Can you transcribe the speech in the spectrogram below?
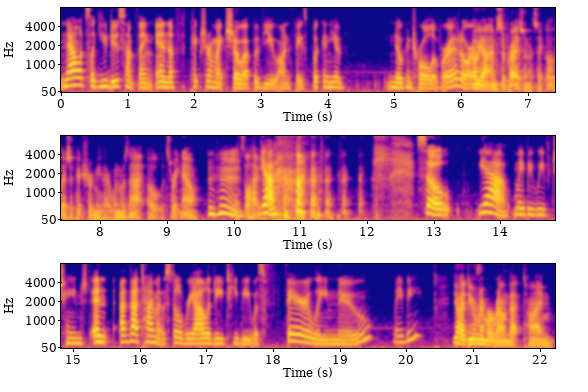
now it's like you do something, and a f- picture might show up of you on Facebook, and you have no control over it. Or Oh yeah, I'm surprised when it's like, oh, there's a picture of me there. When was that? Oh, it's right now. Mm-hmm. It's live. yeah. so yeah, maybe we've changed. And at that time, it was still reality TV was fairly new. Maybe. Yeah, I do remember around that time.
